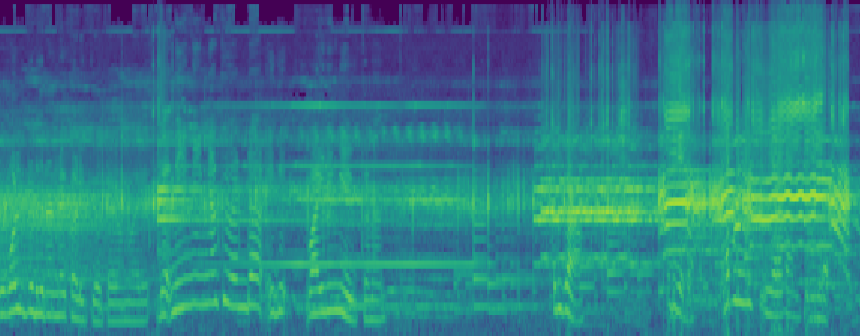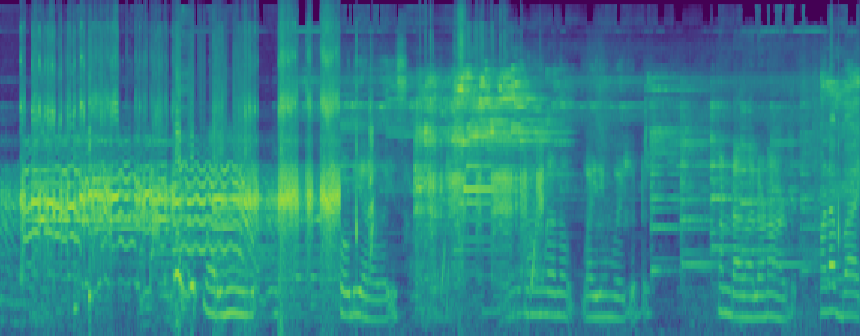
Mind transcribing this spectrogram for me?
ബോൾ ഇട്ടെടുത്തിട്ടുണ്ടെങ്കിൽ കളിക്കും കേട്ടോ അവന്മാര് നിങ്ങൾക്ക് വേണ്ട ഇത് ഗൈസ് അങ്ങനെ വൈദ്യം പോയിക്കോട്ടെ. കണ്ടാ നല്ലോണം ആട്. ബൈ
